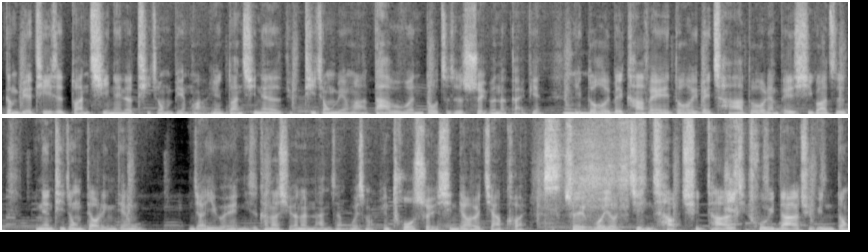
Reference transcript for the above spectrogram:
更别提是短期内的体重变化，因为短期内的体重变化，大部分都只是水分的改变。你多喝一杯咖啡，多喝一杯茶，多喝两杯西瓜汁，明天体重掉零点五。人家以为你是看到喜欢的男生，为什么？因为脱水，心跳会加快。所以我有尽早去他呼吁大家去运动，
